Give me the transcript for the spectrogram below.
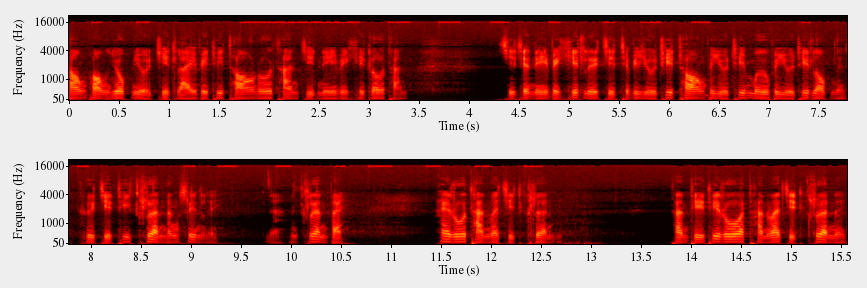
ท้องพองยุบอยู่จิตไหลไปที่ท้องรู้ทัน จิตหนีไปคิดรู้ทัน จิตจะหนีไปคิดหรือจิตจะไปอยู่ที่ท้องไปอยู่ที่มือไปอยู่ที่ลมเนี่ยคือจิตที่เคลื่อนทั้งสิ้นเลยนะมันเคลื่อนไป ให้รู้ทันว่าจิตเคลื่อน ทันทีที่รู้ว่าทันว่าจิตเคลื่อนเนี่ย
